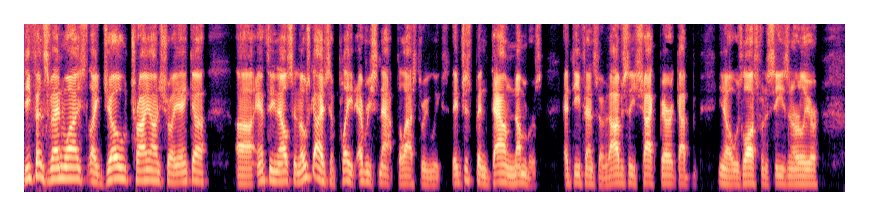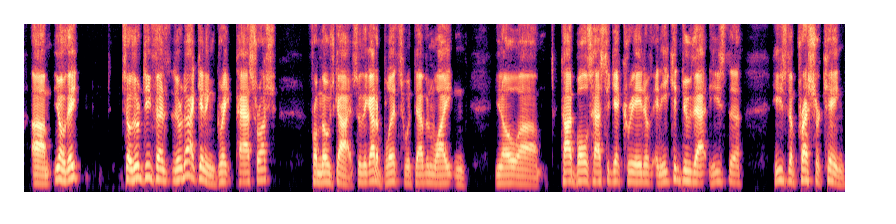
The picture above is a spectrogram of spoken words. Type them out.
defensive end wise like joe tryon shoyinka uh, Anthony Nelson, those guys have played every snap the last three weeks. They've just been down numbers at defense. Obviously, Shaq Barrett got, you know, was lost for the season earlier. Um, you know, they so their defense, they're not getting great pass rush from those guys. So they got a blitz with Devin White and you know, uh, Todd Bowles has to get creative, and he can do that. He's the he's the pressure king.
